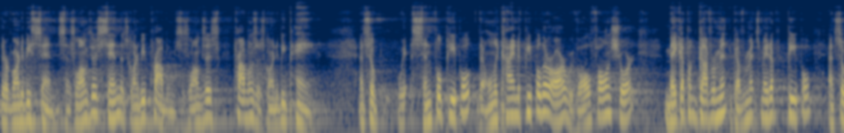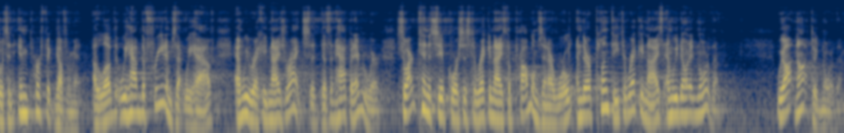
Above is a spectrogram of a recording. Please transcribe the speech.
there are going to be sins. And as long as there's sin, there's going to be problems. As long as there's problems, there's going to be pain. And so, we, sinful people, the only kind of people there are, we've all fallen short, make up a government. Government's made up of people. And so, it's an imperfect government. I love that we have the freedoms that we have and we recognize rights. It doesn't happen everywhere. So, our tendency, of course, is to recognize the problems in our world, and there are plenty to recognize, and we don't ignore them. We ought not to ignore them.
